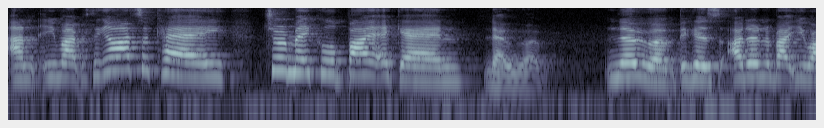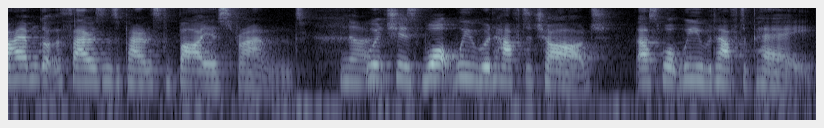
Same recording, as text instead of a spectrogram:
And you might be thinking, oh, it's okay. Jewelry Maker will buy it again. No, we won't. No, we won't, because I don't know about you, I haven't got the thousands of pounds to buy a strand, No. which is what we would have to charge. That's what we would have to pay.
